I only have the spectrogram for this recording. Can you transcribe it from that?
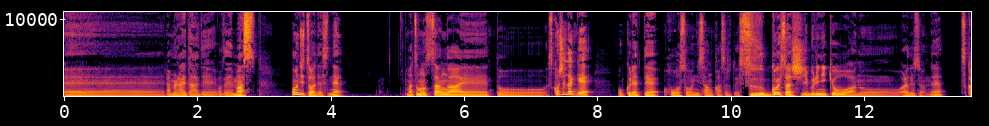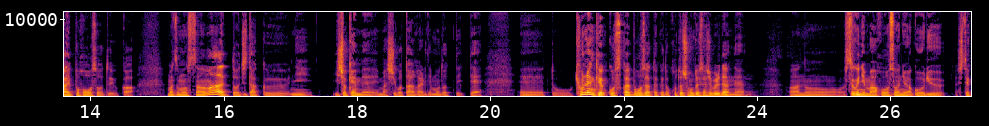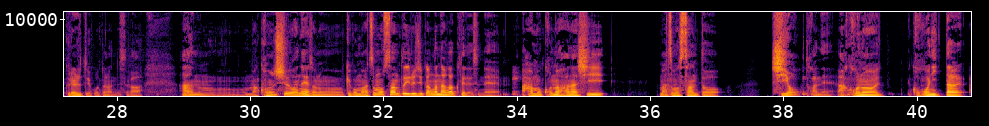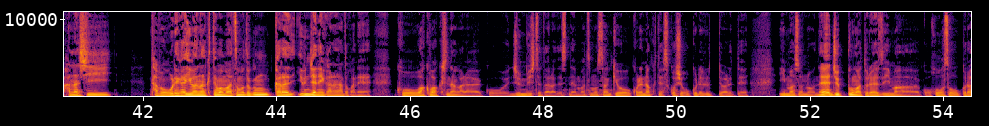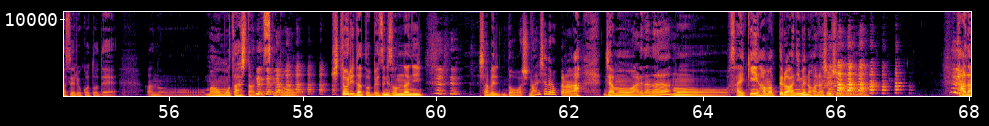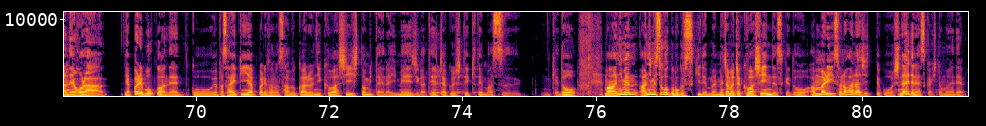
えー、ラムライダーでございます。本日はですね、松本さんが、えっ、と、少しだけ遅れて放送に参加するという、すっごい久しぶりに今日はあのー、あれですよね、スカイプ放送というか、松本さんは、えっと、自宅に一生懸命今仕事上がりで戻っていて、えっと、去年結構スカイプ放送だったけど、今年本当に久しぶりだよね。あの、すぐにまあ放送には合流してくれるということなんですが、あのー、まあ、今週はね、その、結構松本さんといる時間が長くてですね、あ、もうこの話、松本さんとしようとかね、あ、この、ここに行った話、多分俺が言わなくても松本くんから言うんじゃねえかなとかね、こうワクワクしながらこう準備してたらですね、松本さん今日来れなくて少し遅れるって言われて、今そのね、10分はとりあえず今こう放送を遅らせることで、あの、間を持たしたんですけど、一人だと別にそんなに喋り、どうし、何喋ろうかな？あ、じゃあもうあれだな。もう、最近ハマってるアニメの話をしようかな。ただね、ほら、やっぱり僕はね、こう、やっぱ最近やっぱりそのサブカルに詳しい人みたいなイメージが定着してきてますけど、まあアニメ、アニメすごく僕好きでめちゃめちゃ詳しいんですけど、あんまりその話ってこうしないじゃないですか、人前で。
